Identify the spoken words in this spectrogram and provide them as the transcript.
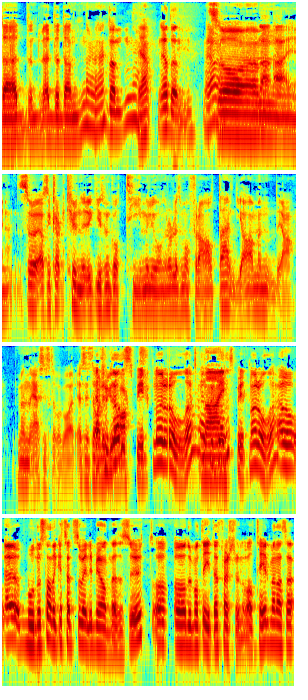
Dud- Dundon, er det Dunden, Ja. ja. Dundon. Ja. Så, um, Nei. så altså, klart kunne det ikke liksom gått ti millioner og liksom ofre alt der? Ja, men ja. Men jeg syns det var bare Jeg det var Jeg tror ikke det hadde spilt noen rolle. Jeg tror ikke det hadde spilt noen rolle. Og, uh, Bonusen hadde ikke sett så veldig mye annerledes ut, og, og du måtte gitt et førsterundevalg til, men altså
